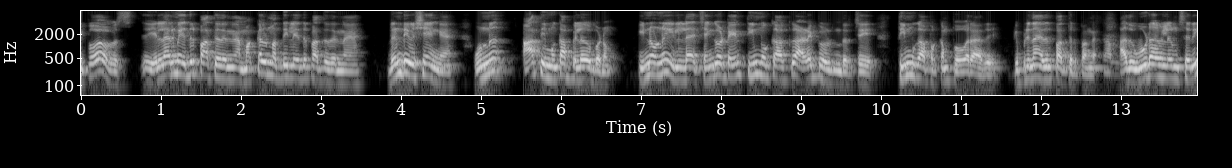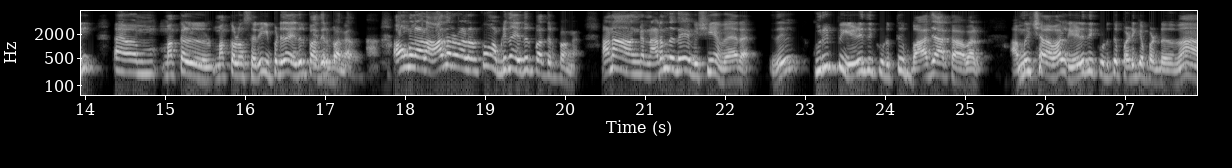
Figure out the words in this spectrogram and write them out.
இப்போ எல்லாருமே எதிர்பார்த்தது என்ன? மக்கள் மத்தியில் எதிர்பார்த்தது என்ன? ரெண்டு விஷயங்க. ஒன்று அதிமுக பிளவுபடும். இன்னொன்று இல்லை செங்கோட்டையன் திமுகவுக்கு அழைப்பு விழுந்துருச்சு. திமுக பக்கம் போறாரு இப்படிதான் எதிர்பார்த்திருப்பாங்க. ஆமா. அது ஊடகங்களும் சரி மக்கள் மக்களும் சரி இப்படிதான் எதிர்பார்த்திருப்பாங்க. அவங்களோட ஆதரவாளருக்கும் அப்படிதான் எதிர்பார்த்திருப்பாங்க. ஆனா அங்க நடந்ததே விஷயம் வேற. இது குறிப்பு எழுதி கொடுத்து பாஜகவால் அமித்ஷாவால் எழுதி கொடுத்து படிக்கப்பட்டது தான்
